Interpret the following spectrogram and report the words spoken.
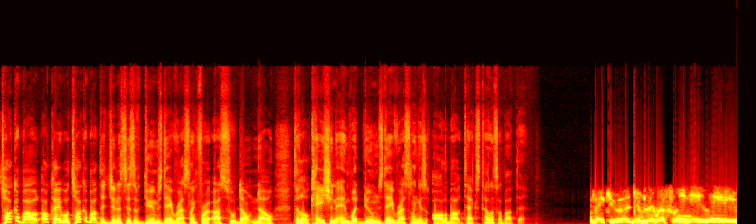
Talk about okay, well talk about the genesis of Doomsday Wrestling for us who don't know the location and what Doomsday Wrestling is all about. Tex, tell us about that. Thank you. Uh, Doomsday Wrestling is a,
